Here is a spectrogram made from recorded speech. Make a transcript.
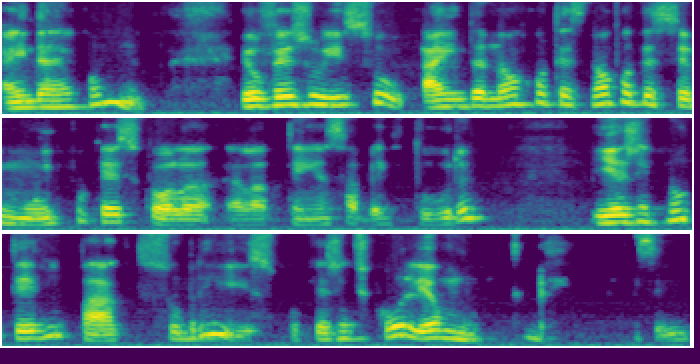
ainda é comum. Eu vejo isso ainda não acontecer, não acontecer muito, porque a escola ela tem essa abertura e a gente não teve impacto sobre isso, porque a gente escolheu muito bem. Assim,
